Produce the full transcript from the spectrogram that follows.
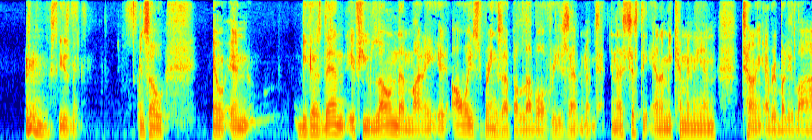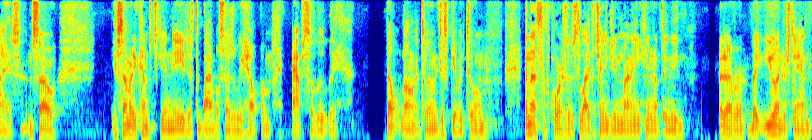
Excuse me. And so and, and because then if you loan them money it always brings up a level of resentment. And that's just the enemy coming in telling everybody lies. And so if somebody comes to you in need as the bible says we help them absolutely. Don't loan it to them just give it to them unless of course it's life-changing money you know if they need whatever. But you understand.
